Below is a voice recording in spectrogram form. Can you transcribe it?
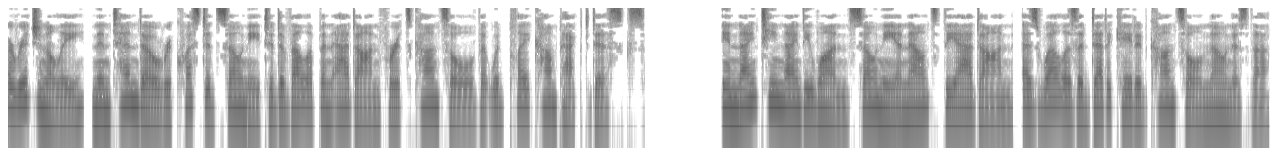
Originally, Nintendo requested Sony to develop an add-on for its console that would play compact discs. In 1991 Sony announced the add-on, as well as a dedicated console known as the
